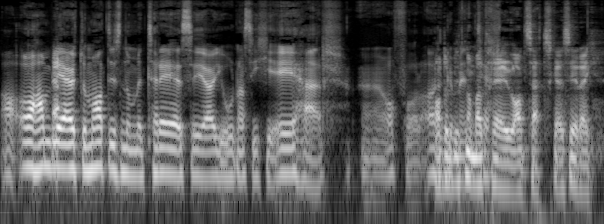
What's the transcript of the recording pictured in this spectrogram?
Og han blir automatisk nummer tre siden Jonas ikke er her. eh, Og får Hadde blitt nummer tre uansett, skal jeg si deg.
